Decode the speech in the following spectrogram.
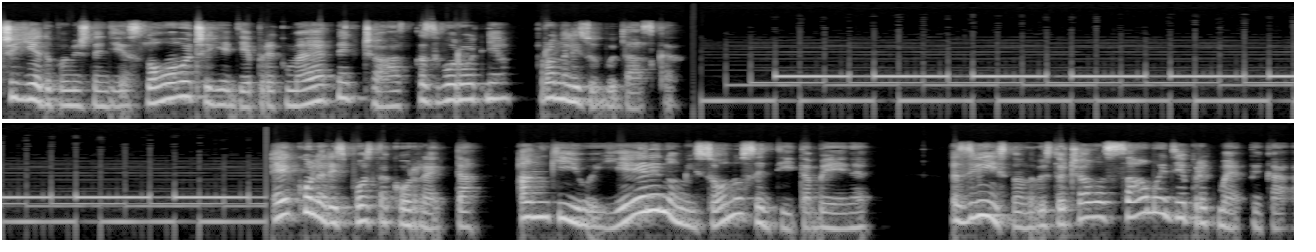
Чи є допоміжне дієслово, чи є дієприкметник, частка зворотня. Проаналізуй, будь ласка. Ecco la risposta corretta. Anch'io ieri non mi sono sentita bene. Звісно, не вистачало саме дієприкметника.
